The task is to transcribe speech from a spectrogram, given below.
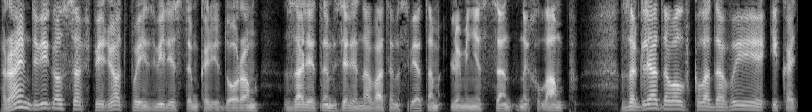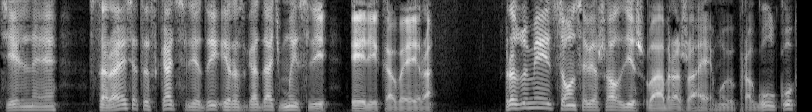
Райм двигался вперед по извилистым коридорам, залитым зеленоватым светом люминесцентных ламп, заглядывал в кладовые и котельные, стараясь отыскать следы и разгадать мысли Эрика Вейра. Разумеется, он совершал лишь воображаемую прогулку,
